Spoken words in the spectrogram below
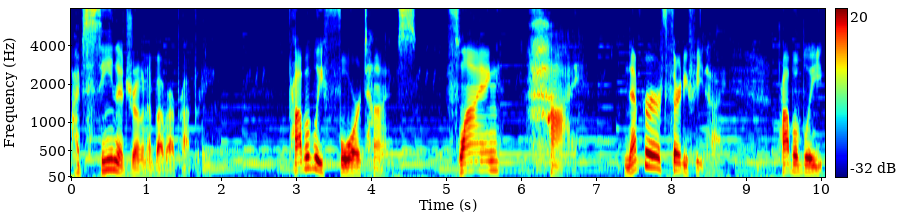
I've seen a drone above our property probably four times, flying high, never 30 feet high, probably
